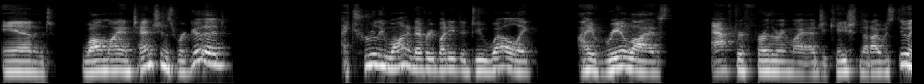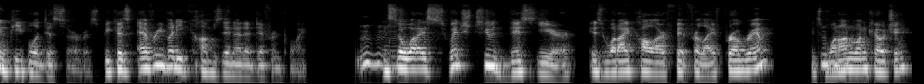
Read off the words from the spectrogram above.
And while my intentions were good, I truly wanted everybody to do well. Like I realized after furthering my education that I was doing people a disservice because everybody comes in at a different point. Mm-hmm. And so what I switched to this year is what I call our Fit for Life program. It's mm-hmm. one-on-one coaching.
